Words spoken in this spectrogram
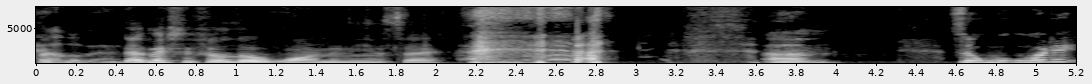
But Hell that. that makes me feel a little warm in the inside. um, so what? Are,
